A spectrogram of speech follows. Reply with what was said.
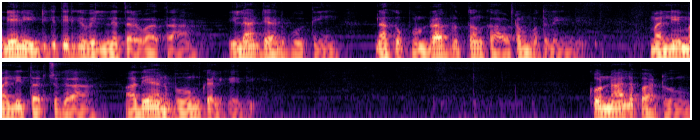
నేను ఇంటికి తిరిగి వెళ్ళిన తర్వాత ఇలాంటి అనుభూతి నాకు పునరావృతం కావటం మొదలైంది. మళ్ళీ మళ్ళీ తరచుగా అదే అనుభవం కలిగేది. కొన్నాళ్ళ పాటు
